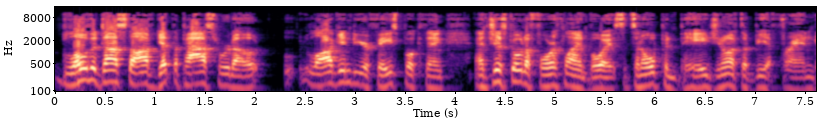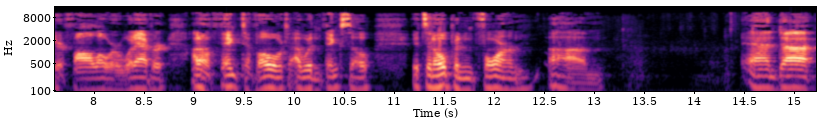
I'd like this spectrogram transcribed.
blow the dust off, get the password out, log into your Facebook thing, and just go to Fourth Line Voice. It's an open page. You don't have to be a friend or follow or whatever. I don't think to vote. I wouldn't think so. It's an open form. Um, and uh,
